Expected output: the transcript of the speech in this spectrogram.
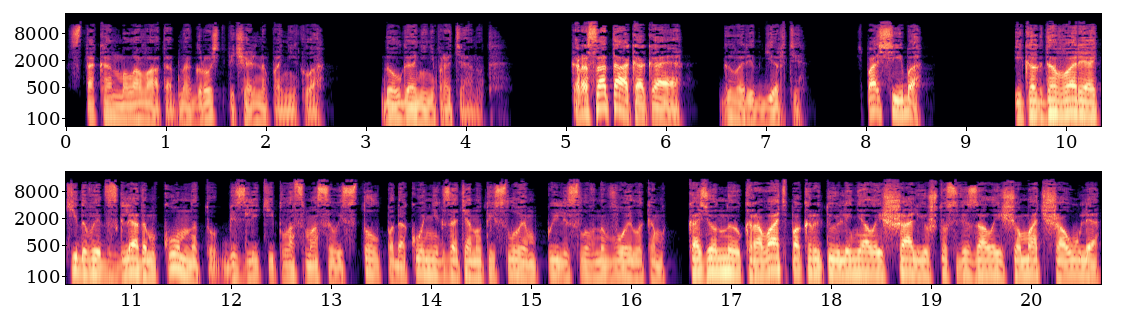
Стакан маловат, одна гроздь печально поникла. Долго они не протянут. «Красота какая!» — говорит Герти. «Спасибо!» И когда Варя окидывает взглядом комнату, безликий пластмассовый стол, подоконник, затянутый слоем пыли, словно войлоком, казенную кровать, покрытую линялой шалью, что связала еще мать Шауля,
